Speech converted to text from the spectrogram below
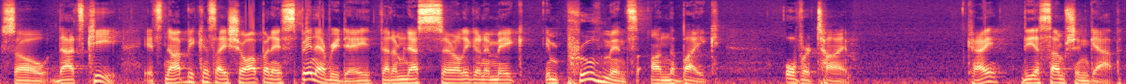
so that's key. It's not because I show up and I spin every day that I'm necessarily going to make improvements on the bike over time. Okay, the assumption gap.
